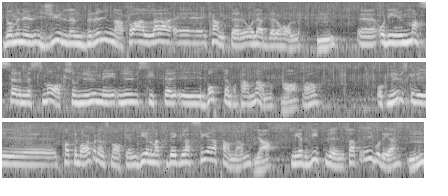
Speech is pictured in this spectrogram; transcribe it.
De är nu gyllenbryna på alla eh, kanter och ledder och håll. Eh, och det är ju massor med smak som nu, med, nu sitter i botten på pannan. Ja. Ja. Och nu ska vi eh, ta tillvara på den smaken genom att deglacera pannan ja. med vitt vin. Så att i går det. Mm.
